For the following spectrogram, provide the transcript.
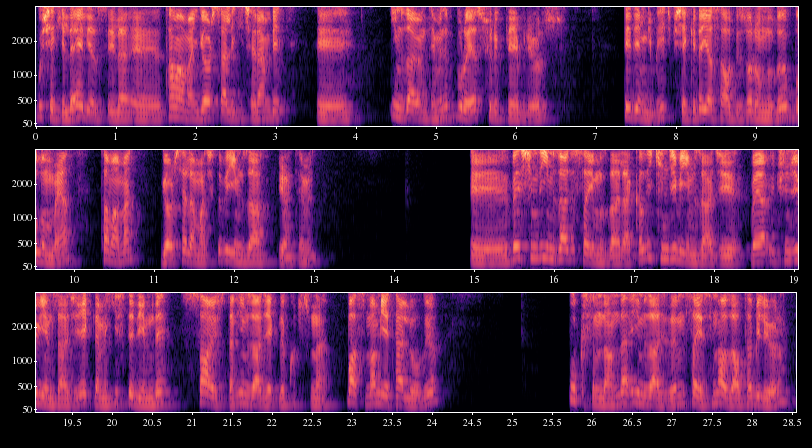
bu şekilde el yazısıyla e, tamamen görsellik içeren bir e, imza yöntemini buraya sürükleyebiliyoruz. Dediğim gibi hiçbir şekilde yasal bir zorunluluğu bulunmayan tamamen görsel amaçlı bir imza yöntemi. Ee, ve şimdi imzacı sayımızla alakalı ikinci bir imzacıyı veya üçüncü bir imzacıyı eklemek istediğimde sağ üstten imzacı ekle kutusuna basmam yeterli oluyor. Bu kısımdan da imzacıların sayısını azaltabiliyorum.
